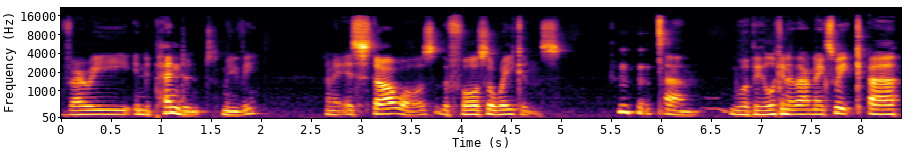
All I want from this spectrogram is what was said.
very independent movie, and it is Star Wars: The Force Awakens. um, we'll be looking at that next week. Uh,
